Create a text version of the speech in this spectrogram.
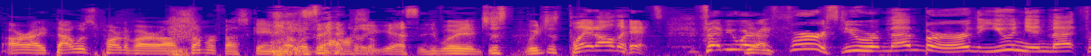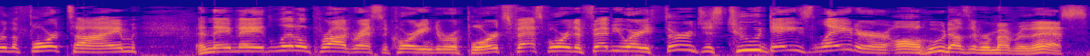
All right, that was part of our uh, Summerfest game. That was exactly. awesome. Yes, we just we just played all the hits. February Yes. first, you remember the Union met for the fourth time, and they made little progress according to reports. Fast forward to February third, just two days later. Oh, who doesn't remember this?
